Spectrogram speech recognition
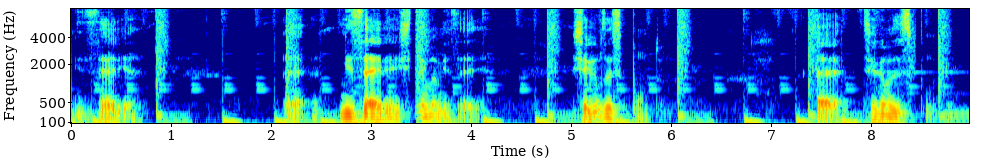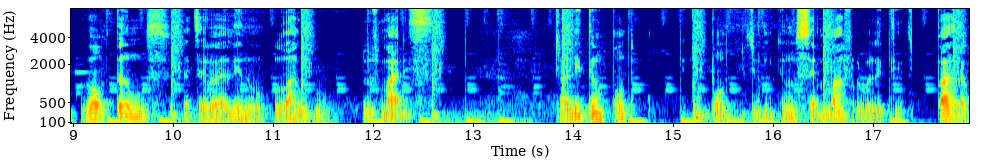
miséria. É, miséria, extrema miséria. Chegamos a esse ponto. É, chegamos a esse ponto. Voltamos, você vai ali no Largo do, dos Mares. Ali tem um ponto, um ponto de, um semáforo ali que para o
